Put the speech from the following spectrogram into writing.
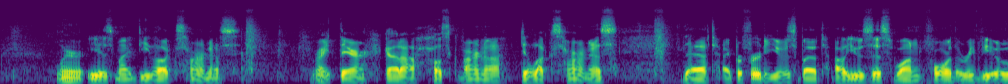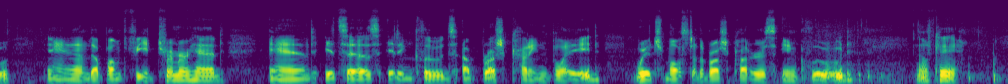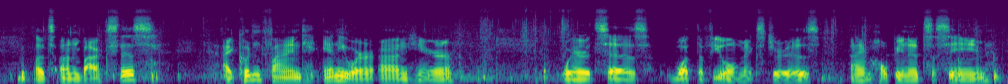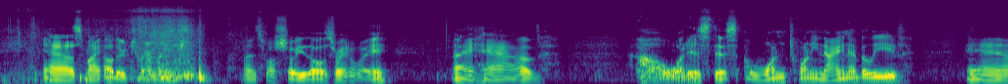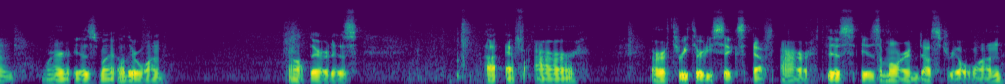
Where is my deluxe harness? Right there. Got a Husqvarna deluxe harness that I prefer to use, but I'll use this one for the review and a bump feed trimmer head and it says it includes a brush cutting blade which most of the brush cutters include. Okay let's unbox this. I couldn't find anywhere on here where it says what the fuel mixture is. I'm hoping it's the same as my other trimmers. Might as well show you those right away I have, oh, what is this? A 129, I believe. And where is my other one? Oh, there it is. Uh, FR or 336 FR. This is a more industrial one.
